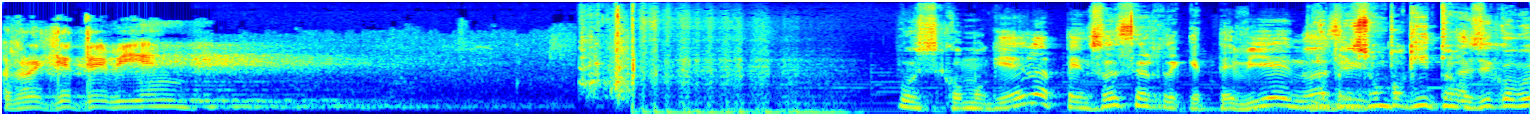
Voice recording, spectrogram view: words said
requete bien. Pues como que ya la pensó ese requete bien, ¿no? La pensó un poquito. Así como,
